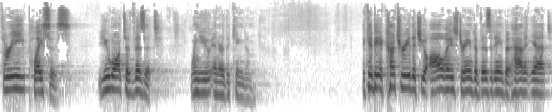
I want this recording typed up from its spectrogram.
three places you want to visit when you enter the kingdom. It could be a country that you always dreamed of visiting but haven't yet.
